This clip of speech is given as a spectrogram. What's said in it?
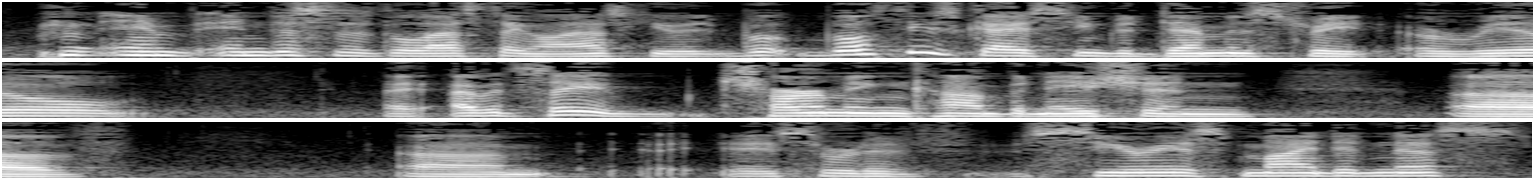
and, and this is the last thing I'll ask you. but Both these guys seem to demonstrate a real, I would say, charming combination of um, a sort of serious mindedness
